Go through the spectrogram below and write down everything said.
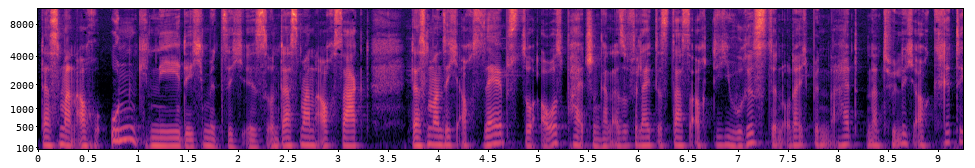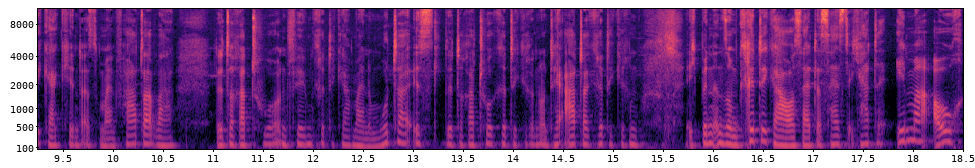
dass man auch ungnädig mit sich ist und dass man auch sagt, dass man sich auch selbst so auspeitschen kann. Also vielleicht ist das auch die Juristin oder ich bin halt natürlich auch Kritikerkind. Also mein Vater war Literatur- und Filmkritiker, meine Mutter ist Literaturkritikerin und Theaterkritikerin. Ich bin in so einem Kritikerhaushalt. Das heißt, ich hatte immer auch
